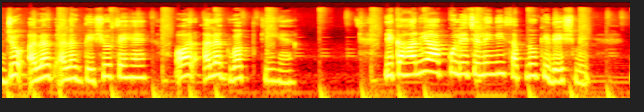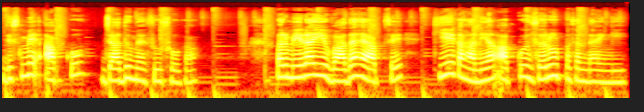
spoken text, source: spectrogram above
जो अलग अलग देशों से हैं और अलग वक्त की हैं। ये कहानियाँ आपको ले चलेंगी सपनों के देश में, जिसमें आपको जादू महसूस होगा। पर मेरा ये वादा है आपसे कि ये कहानियाँ आपको ज़रूर पसंद आएँगी।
